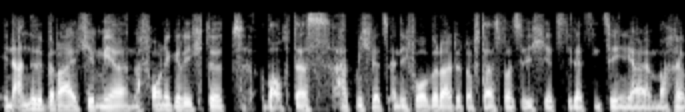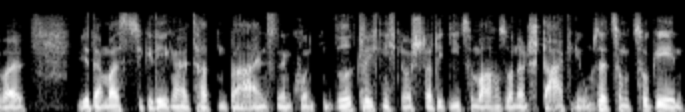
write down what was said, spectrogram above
in andere Bereiche mehr nach vorne gerichtet. Aber auch das hat mich letztendlich vorbereitet auf das, was ich jetzt die letzten zehn Jahre mache, weil wir damals die Gelegenheit hatten, bei einzelnen Kunden wirklich nicht nur Strategie zu machen, sondern stark in die Umsetzung zu gehen,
